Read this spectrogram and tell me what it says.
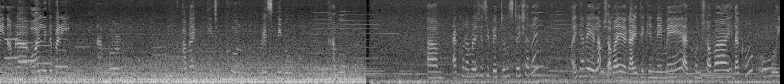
মিন আমরা অয়েল নিতে পারি, তারপর আমরা কিছুক্ষণ রেস্ট নিব, খাব। এখন আমরা এসেছি পেট্রোল স্টেশনে এখানে এলাম, সবাই গাড়ি থেকে নেমে এখন সবাই দেখো, ওই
